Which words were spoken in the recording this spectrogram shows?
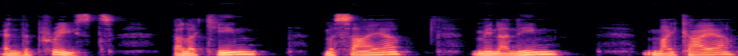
and the priests, Eliakim, Maaseiah, Miniamin, Micaiah,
